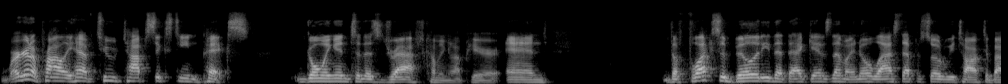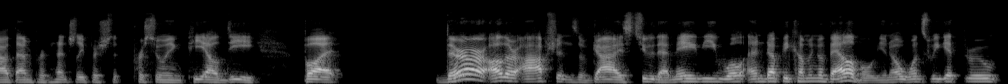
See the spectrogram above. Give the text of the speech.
we're going to probably have two top 16 picks going into this draft coming up here. And the flexibility that that gives them i know last episode we talked about them potentially pursuing pld but there are other options of guys too that maybe will end up becoming available you know once we get through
